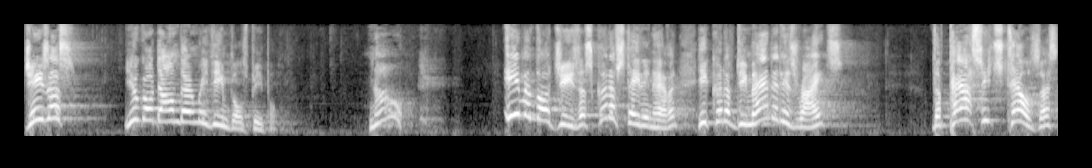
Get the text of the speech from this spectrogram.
Jesus, you go down there and redeem those people? No. Even though Jesus could have stayed in heaven, he could have demanded his rights. The passage tells us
